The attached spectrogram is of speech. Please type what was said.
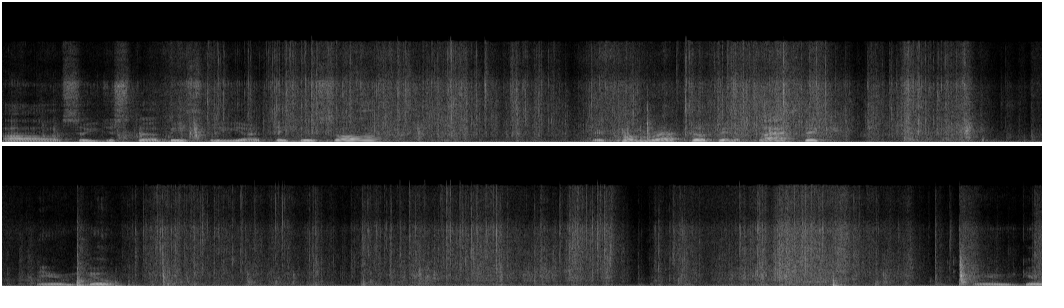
Uh, so you just uh, basically uh, take this off. They come wrapped up in a plastic. There we go. There we go.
